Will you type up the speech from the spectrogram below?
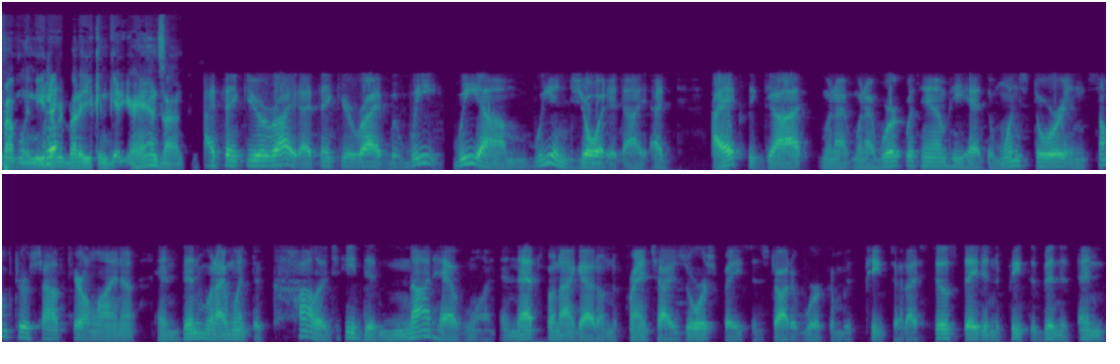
probably need yeah. everybody you can get your hands on. I think you're right. I think you're right. But we we um we enjoyed it. I, I I actually got when I when I worked with him, he had the one store in Sumter, South Carolina, and then when I went to college, he did not have one, and that's when I got on the franchisor space and started working with pizza. And I still stayed in the pizza business, and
